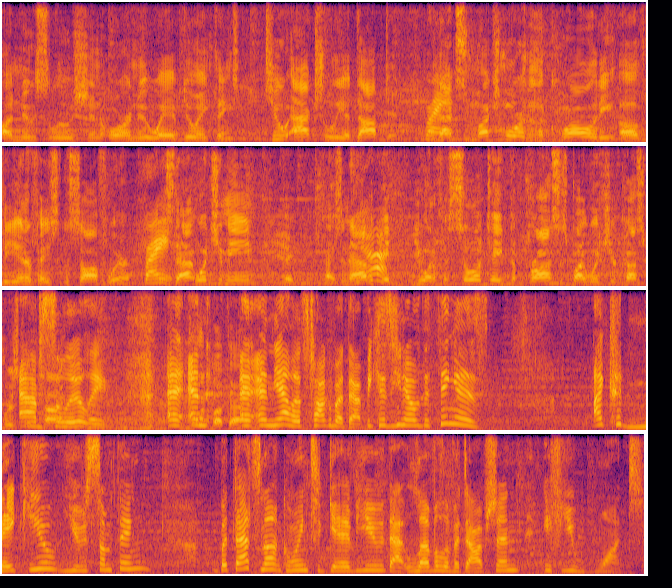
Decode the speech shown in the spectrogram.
a new solution or a new way of doing things to actually adopt it. Right. And that's much more than the quality of the interface of the software. Right. Is that what you mean? That as an advocate, yeah. you want to facilitate the process by which your customers get Absolutely. And, and, about that. And, and yeah, let's talk about that. Because you know, the thing is, I could make you use something but that's not going to give you that level of adoption if you want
